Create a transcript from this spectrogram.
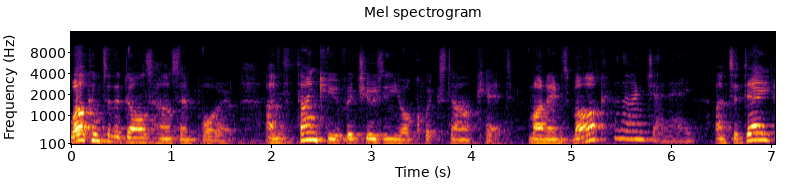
Welcome to the Doll's House Emporium and thank you for choosing your Quickstyle kit. My name's Mark And I'm Jenny. and today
